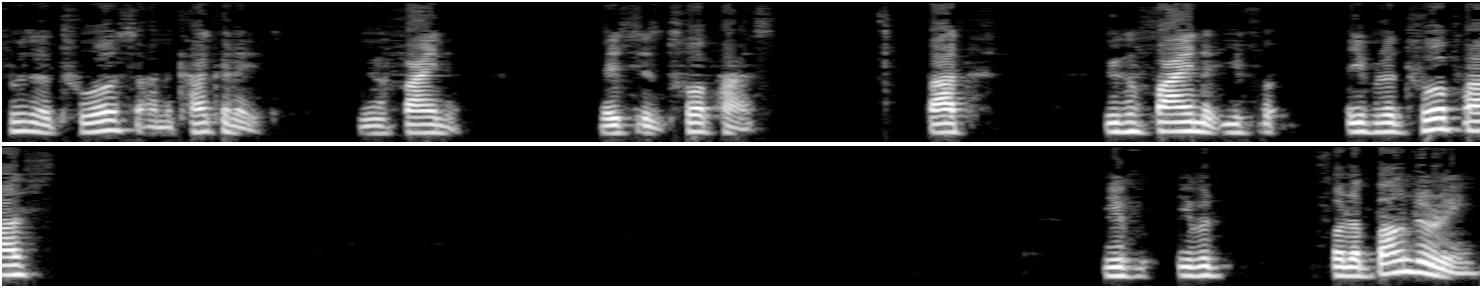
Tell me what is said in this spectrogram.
Choose the tools and calculate. You find this is tool path. But you can find if if the toolpath if if for the boundary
